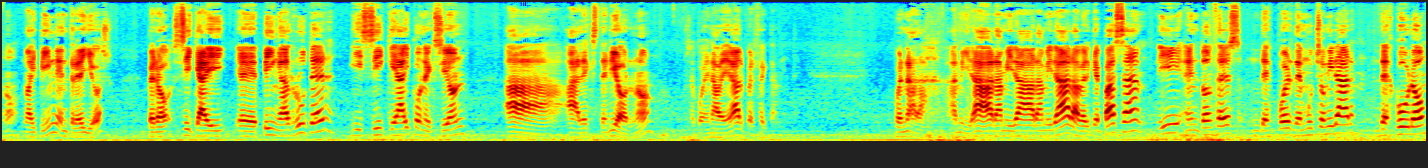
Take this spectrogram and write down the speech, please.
¿no? hay ping entre ellos, pero sí que hay eh, ping al router y sí que hay conexión al exterior, ¿no? Se puede navegar perfectamente. Pues nada, a mirar, a mirar, a mirar, a ver qué pasa y entonces, después de mucho mirar, descubro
